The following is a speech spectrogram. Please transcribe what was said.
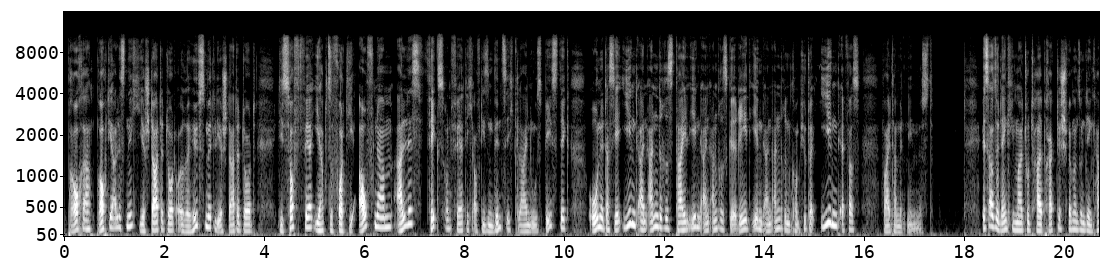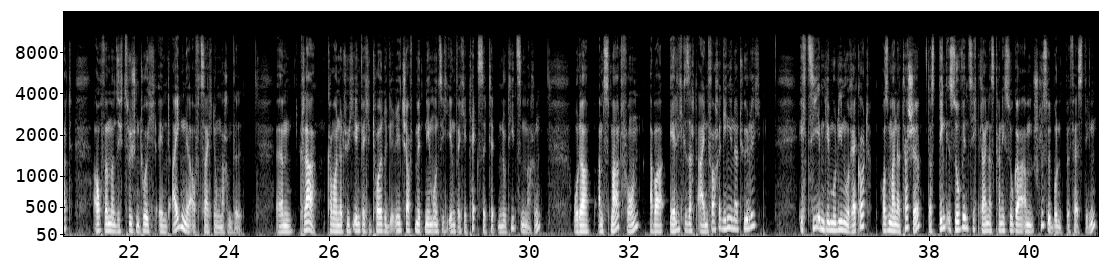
Braucht, braucht ihr alles nicht. Ihr startet dort eure Hilfsmittel, ihr startet dort die Software, ihr habt sofort die Aufnahmen, alles fix und fertig auf diesem winzig kleinen USB-Stick, ohne dass ihr irgendein anderes Teil, irgendein anderes Gerät, irgendeinen anderen Computer, irgendetwas weiter mitnehmen müsst. Ist also, denke ich mal, total praktisch, wenn man so ein Ding hat, auch wenn man sich zwischendurch eben eigene Aufzeichnungen machen will. Ähm, klar, kann man natürlich irgendwelche teure Gerätschaft mitnehmen und sich irgendwelche Texte tippen, Notizen machen. Oder am Smartphone. Aber ehrlich gesagt, einfacher ginge natürlich. Ich ziehe eben den Molino Record aus meiner Tasche. Das Ding ist so winzig klein, das kann ich sogar am Schlüsselbund befestigen.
